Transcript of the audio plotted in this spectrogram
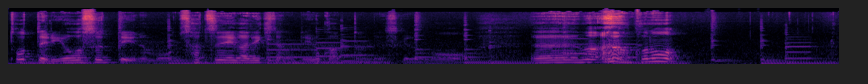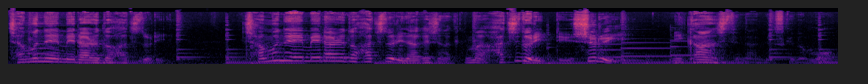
撮ってる様子っていうのも撮影ができたので良かったんですけども、えー、まあ、このチャムネエメラルドハチドリ。チャムネエメラルドハチドリだけじゃなくて、まあ、ハチドリっていう種類に関してなんですけども、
